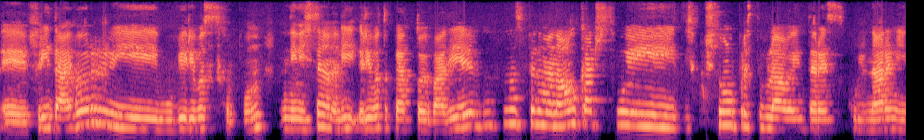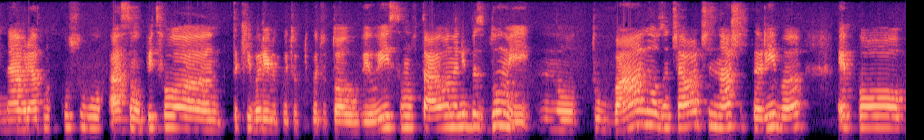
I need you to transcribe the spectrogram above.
е фридайвер и лови риба с харпун. И наистина, нали, рибата, която той вади е с феноменално качество и изключително представлява интерес кулинарен и най-вероятно вкусово. Аз съм опитвала такива риби, които, които той е ловил и съм оставила нали, без думи. Но това не означава, че нашата риба е по,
